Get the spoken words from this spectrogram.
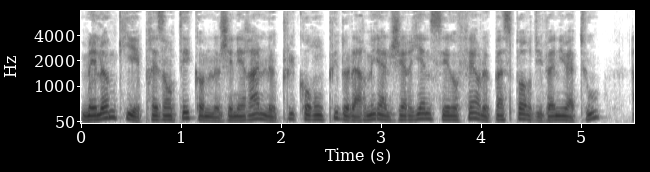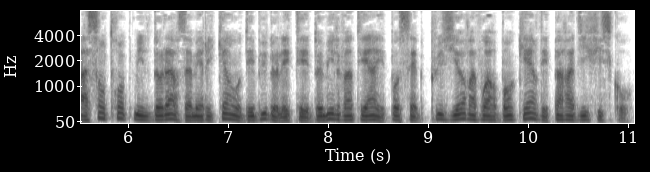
Mais l'homme qui est présenté comme le général le plus corrompu de l'armée algérienne s'est offert le passeport du Vanuatu, à 130 000 dollars américains au début de l'été 2021 et possède plusieurs avoirs bancaires des paradis fiscaux.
